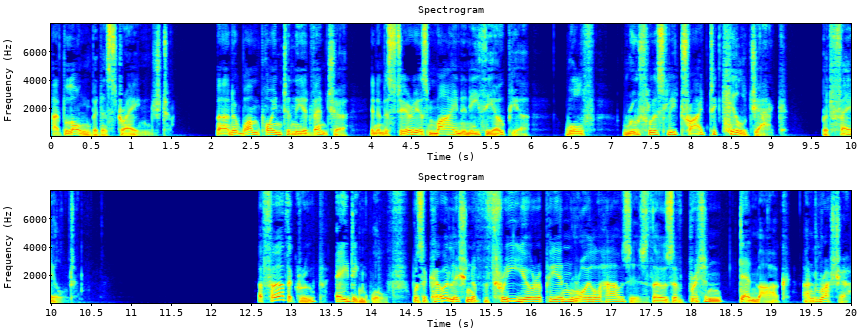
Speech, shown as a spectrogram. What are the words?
had long been estranged, and at one point in the adventure, in a mysterious mine in Ethiopia, Wolf ruthlessly tried to kill Jack, but failed. A further group, aiding Wolf, was a coalition of the three European royal houses, those of Britain, Denmark, and Russia.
